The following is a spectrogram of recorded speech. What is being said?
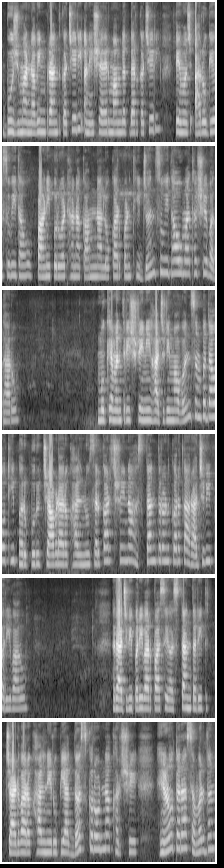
ભુજમાં નવીન પ્રાંત કચેરી અને શહેર મામલતદાર કચેરી તેમજ આરોગ્ય સુવિધાઓ, પાણી પુરવઠાના કામના લોકાર્પણથી જન સુવિધાઓમાં થશે વધારો. મુખ્યમંત્રી શ્રીની હાજરીમાં વન સંપદાઓથી ભરપૂર ચાવડા રખાલનું સરકારશ્રીના હસ્તાંતરણ કરતા રાજવી પરિવારો. રાજવી પરિવાર પાસે હસ્તાંતરિત ચાડવા રખાલને રૂપિયા દસ કરોડના ખર્ચે હેણોતરા સંવર્ધન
